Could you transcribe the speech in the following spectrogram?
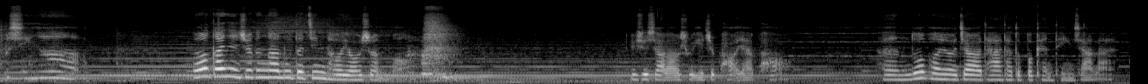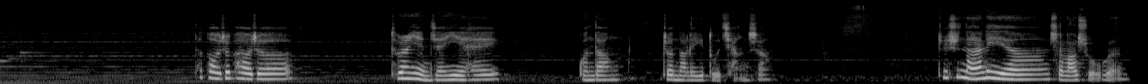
不行啊，我要赶紧去看看路的尽头有什么。”于是小老鼠一直跑呀跑，很多朋友叫它，它都不肯停下来。它跑着跑着，突然眼前一黑，咣当。撞到了一堵墙上，这是哪里呀？小老鼠问。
